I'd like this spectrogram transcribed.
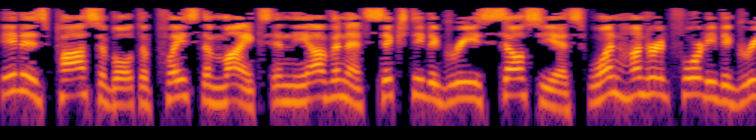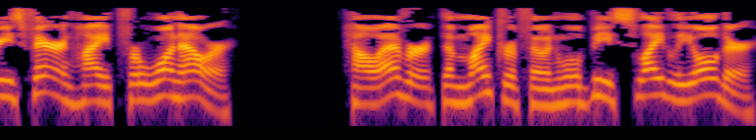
It is possible to place the mics in the oven at 60 degrees Celsius 140 degrees Fahrenheit for one hour. However, the microphone will be slightly older.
